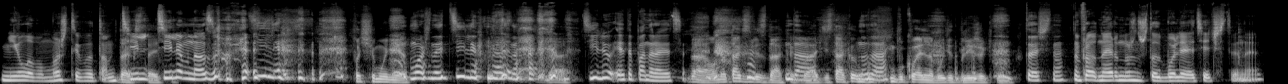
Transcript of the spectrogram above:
милого, может, его там Да, Тиль-. Тилем назвать? Почему нет? Можно Тилю назвать. Да. Тилю это понравится. Да, он и так звезда, как бы, а так он Ну буквально будет ближе к ним. Точно. Ну, правда, наверное, нужно что-то более отечественное.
